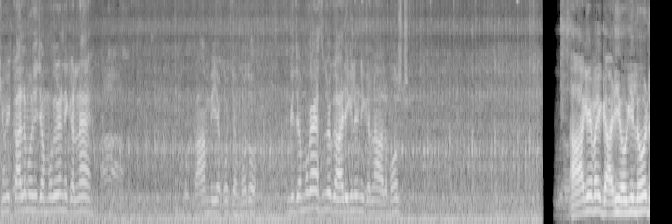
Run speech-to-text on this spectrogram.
क्योंकि कल मुझे जम्मू के लिए निकलना है। तो काम भी है कुछ जम्मू तो। क्योंकि जम्मू का समझो गाड़ी के लिए निकलना ऑलमोस्ट आगे भाई गाड़ी होगी लोड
